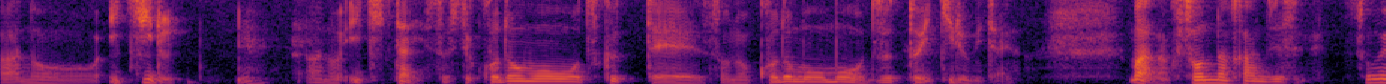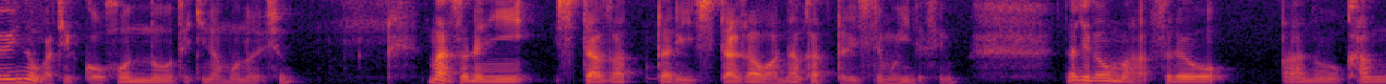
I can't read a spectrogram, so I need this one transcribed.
あの生きる、ね、あの生きたい。そして子供を作ってその子供もうずっと生きるみたいな。まあなんかそんな感じですよね。そういうのが結構本能的なものでしょ。まあそれに従ったり従わなかったりしてもいいですよだけどまあそれをあの考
